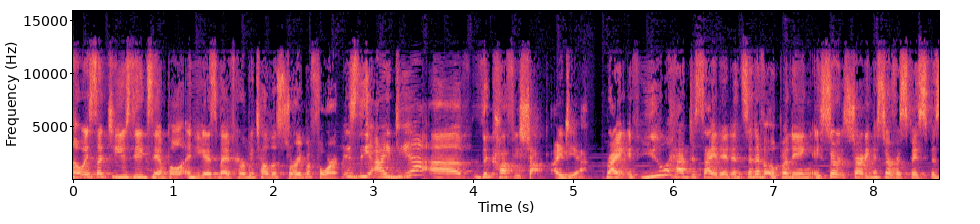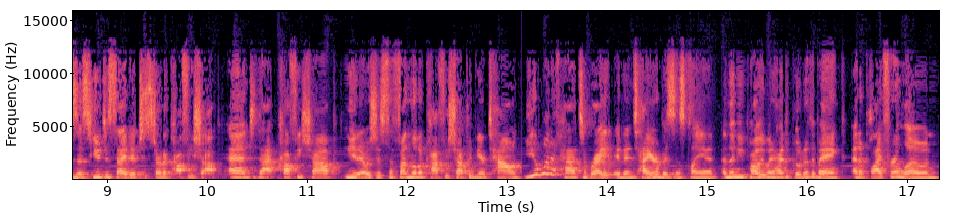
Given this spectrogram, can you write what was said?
I always like to use the example, and you guys might have heard me tell this story before, is the idea of the coffee shop idea, right? If you had decided instead of opening a starting a service-based business, you decided to start a coffee shop, and that coffee shop, you know, was just a fun little coffee shop in your town, you would have had to write an entire business plan, and then you probably would have had to go to the bank and apply for a loan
